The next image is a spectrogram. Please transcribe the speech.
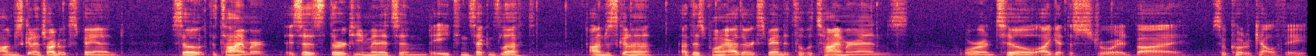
I'm just gonna try to expand so the timer it says 13 minutes and 18 seconds left. I'm just gonna at this point either expand it the timer ends, or until I get destroyed by Sokoto Caliphate.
